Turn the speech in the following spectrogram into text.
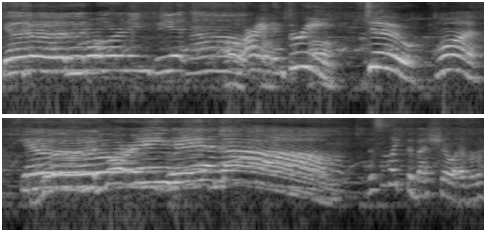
Good, Good mor- morning, Vietnam. All right, in three, Oh. two, one. Good morning, Vietnam. This is like the best show ever.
